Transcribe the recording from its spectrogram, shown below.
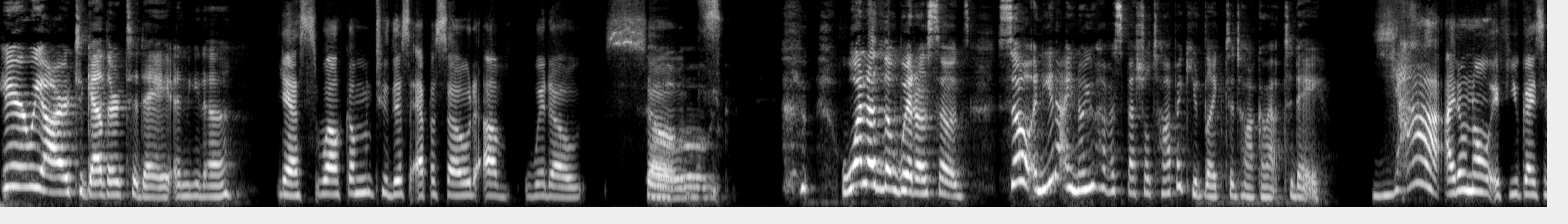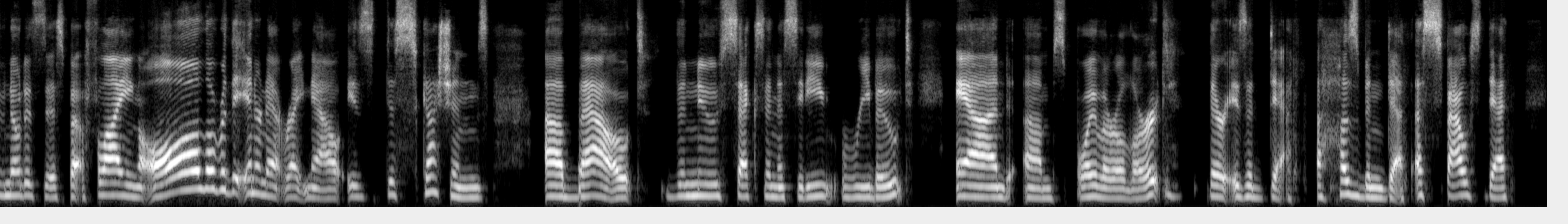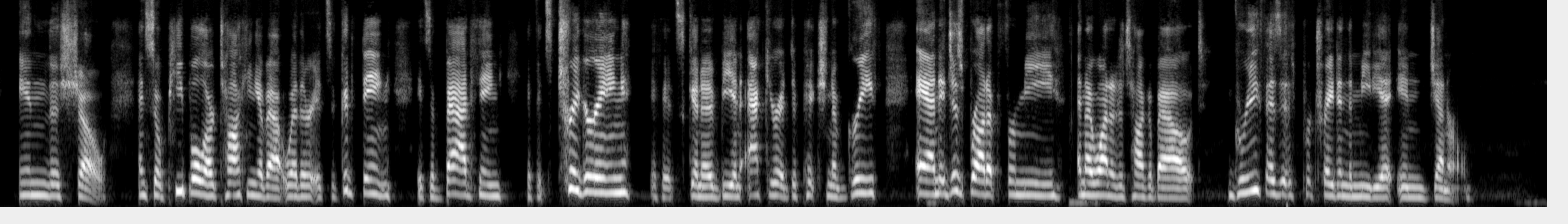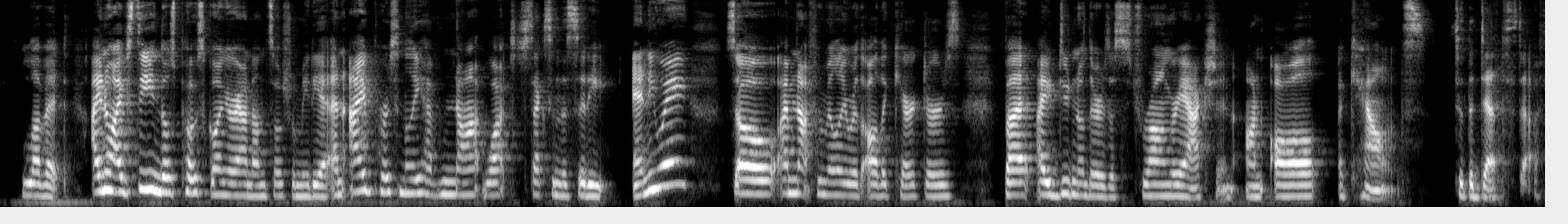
Here we are together today, Anita. Yes, welcome to this episode of Widow Sodes. One of the widow sods. So, Anita, I know you have a special topic you'd like to talk about today. Yeah, I don't know if you guys have noticed this, but flying all over the internet right now is discussions about the new Sex and the City reboot. And um, spoiler alert, there is a death, a husband death, a spouse death in the show. And so people are talking about whether it's a good thing, it's a bad thing, if it's triggering, if it's going to be an accurate depiction of grief. And it just brought up for me, and I wanted to talk about grief as it's portrayed in the media in general. Love it. I know I've seen those posts going around on social media, and I personally have not watched Sex and the City anyway, so I'm not familiar with all the characters, but I do know there's a strong reaction on all accounts to the death stuff.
